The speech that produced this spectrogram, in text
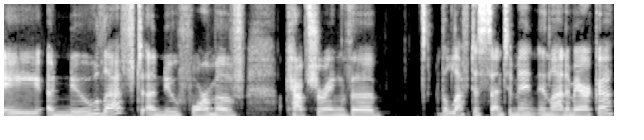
a, a new left, a new form of capturing the the leftist sentiment in Latin America.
